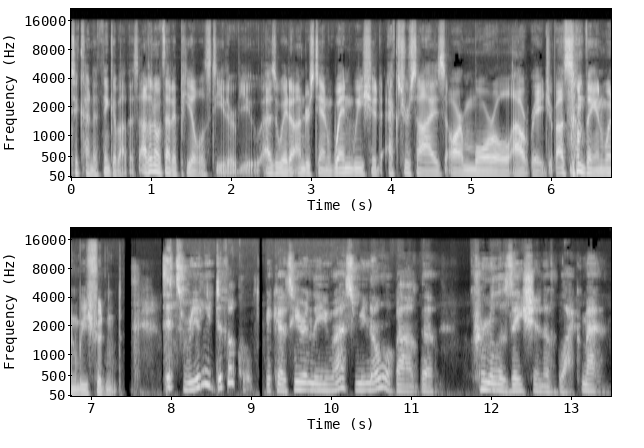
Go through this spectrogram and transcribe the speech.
to kind of think about this. I don't know if that appeals to either of you as a way to understand when we should exercise our moral outrage about something and when we shouldn't. It's really difficult because here in the US, we know about the criminalization of black men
